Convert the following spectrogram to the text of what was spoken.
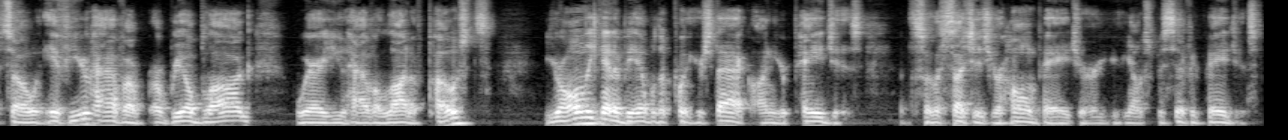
So if you have a, a real blog where you have a lot of posts, you're only going to be able to put your stack on your pages so such as your home page or you know specific pages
